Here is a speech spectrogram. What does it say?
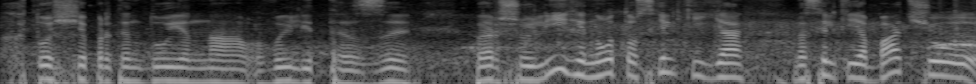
хто ще претендує на виліт з першої ліги. Ну, от оскільки я, наскільки я бачу,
